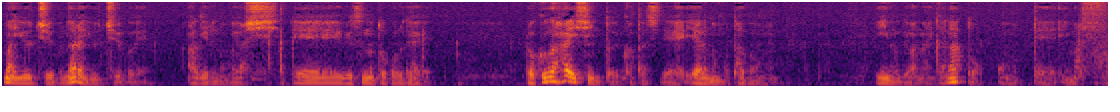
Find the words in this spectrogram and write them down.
まあ、YouTube なら YouTube へ上げるのもよし、えー、別のところで録画配信という形でやるのも多分いいのではないかなと思っています。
